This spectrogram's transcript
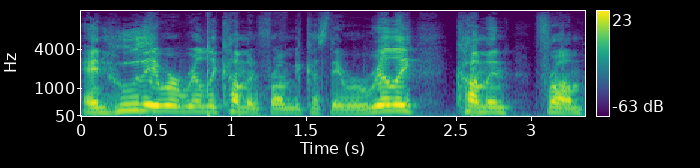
and who they were really coming from because they were really coming from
